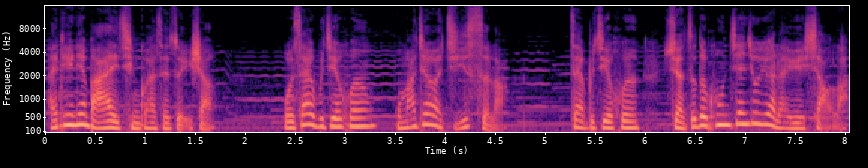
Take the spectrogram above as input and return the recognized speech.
还天天把爱情挂在嘴上。我再不结婚，我妈就要急死了；再不结婚，选择的空间就越来越小了。”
